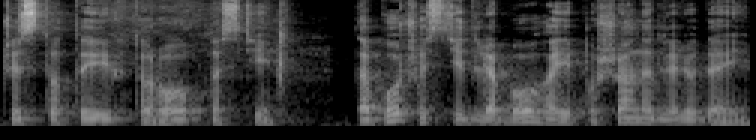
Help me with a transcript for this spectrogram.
чистоти, второпності та почесті для Бога і пошани для людей.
